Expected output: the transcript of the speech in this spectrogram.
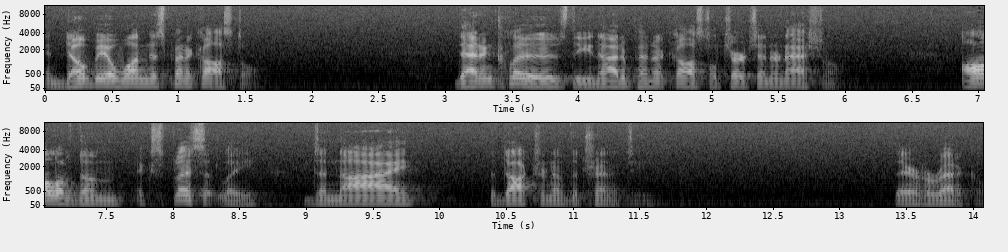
And don't be a oneness Pentecostal. That includes the United Pentecostal Church International. All of them explicitly deny the doctrine of the Trinity. They're heretical.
